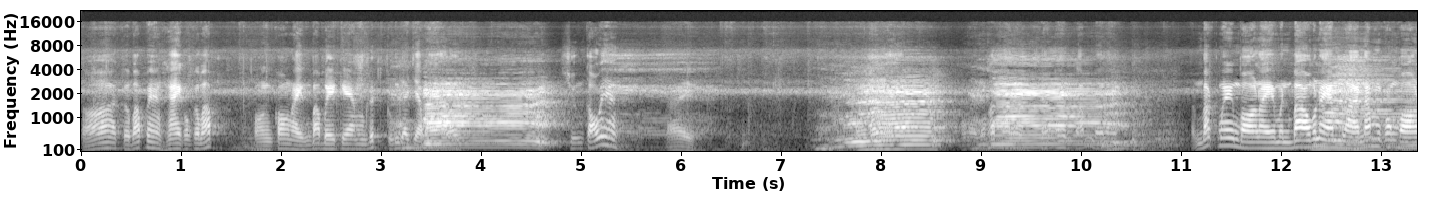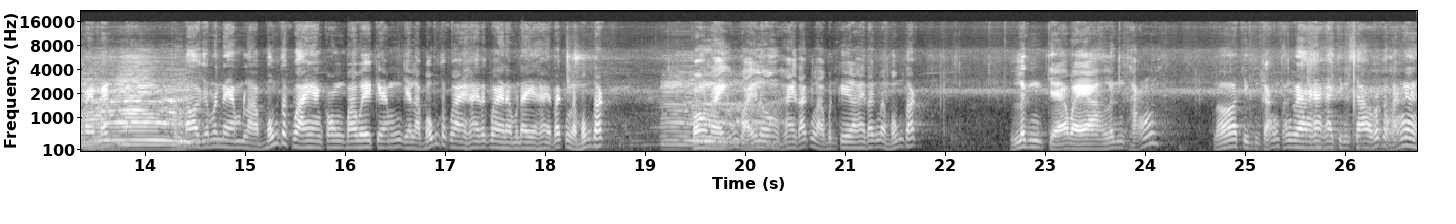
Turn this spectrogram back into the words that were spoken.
Đó cơ bắp ha hai con cơ bắp. Còn con này ba bê kem đít cũng ra chà bà thôi xương tối ha. Đây. Này- mình bắt mấy con bò này mình bao mấy anh em là năm con bò này mấy. Mình bao cho mấy anh em là bốn tấc vai nha. Con ba bê kem cũng vậy là bốn tấc vai hai tấc vai nằm bên đây hai tấc là bốn tấc con này cũng vậy luôn, hai tấc là bên kia, hai tấc là bốn tấc. Lưng chẹ bè, lưng thẳng. Nó chân cẳng thẳng ra, hai chân sau rất là thẳng ha.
